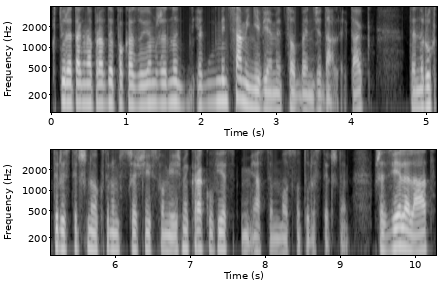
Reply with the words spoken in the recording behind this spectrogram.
które tak naprawdę pokazują, że no, jakby my sami nie wiemy, co będzie dalej, tak? Ten ruch turystyczny, o którym wcześniej wspomnieliśmy, Kraków jest miastem mocno turystycznym. Przez wiele lat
